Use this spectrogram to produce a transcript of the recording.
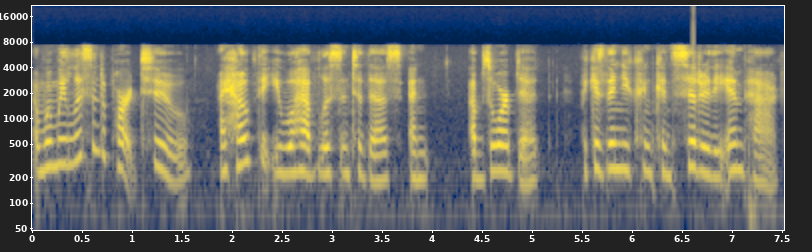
And when we listen to part two, I hope that you will have listened to this and absorbed it because then you can consider the impact.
